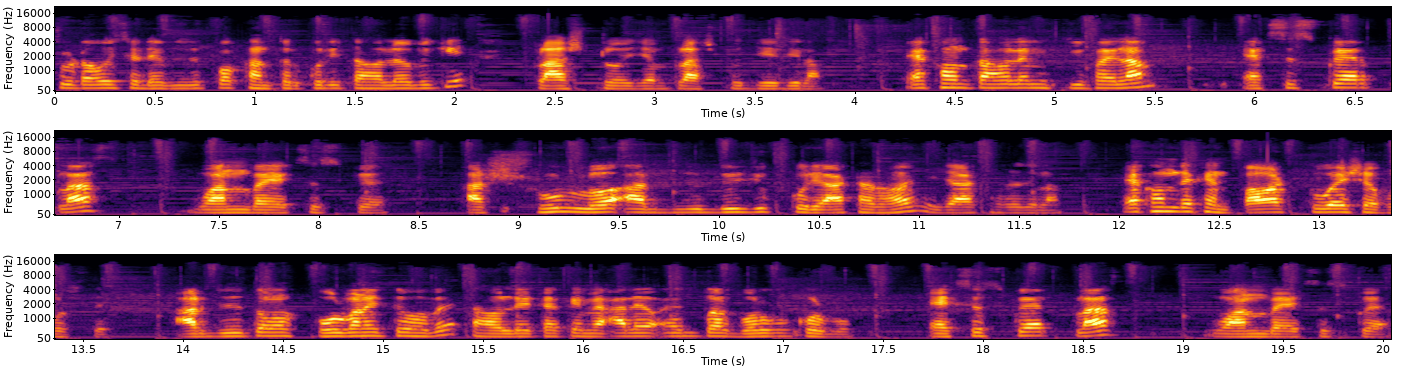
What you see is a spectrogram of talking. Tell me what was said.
টুটা ওই সাইডে যদি পক্ষান্তর করি, তাহলে হবে কি? প্লাস টু ওই যে প্লাস টু দিয়ে দিলাম। এখন তাহলে আমি কি পাইলাম? X square plus one by x square. আর ষোলো আর যদি দুই যোগ করি আঠারো হয়, এই যে আঠারো দিলাম। এখন দেখেন পাওয়ার টু এসে পড়ছে। আর যদি তোমার ফোর বানাইতে হবে, তাহলে এটাকে আমি আরও একবার বর্গ করব। X square plus one by x square.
